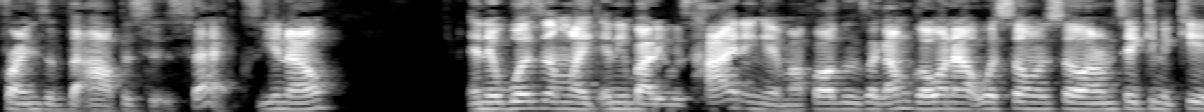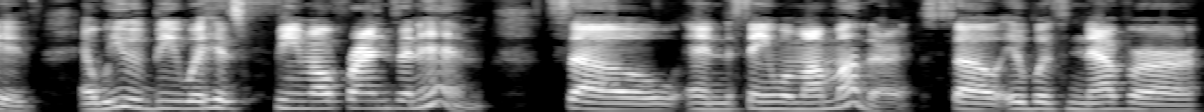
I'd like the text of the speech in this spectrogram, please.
friends of the opposite sex, you know? And it wasn't like anybody was hiding it. My father was like, I'm going out with so and so and I'm taking the kids. And we would be with his female friends and him. So, and the same with my mother. So it was never,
